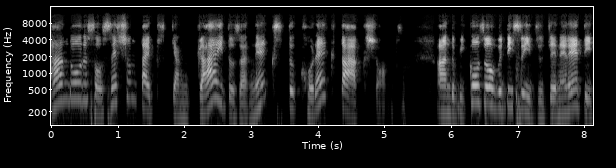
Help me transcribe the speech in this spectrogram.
and also session types can guide the next correct actions. And because of this is generated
